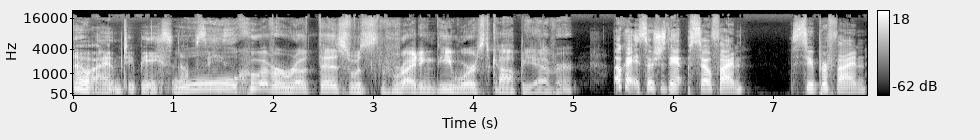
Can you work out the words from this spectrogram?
Oh, IMDb synopsis. Ooh, whoever wrote this was writing the worst copy ever. Okay, so Shazam, so fun, super fun.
